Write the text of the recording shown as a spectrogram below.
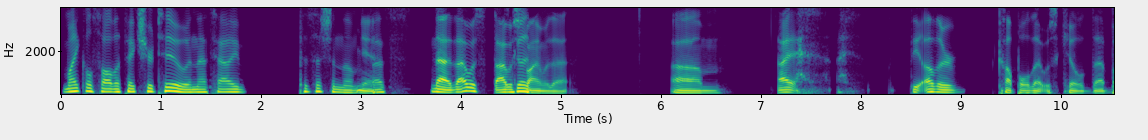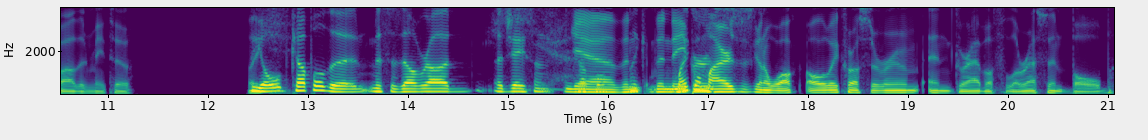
Michael saw the picture too, and that's how he positioned them. Yeah. That's No, that was I was good. fine with that. Um, I, I the other couple that was killed that bothered me too. the old couple, the Mrs. Elrod adjacent couple. yeah. The like the neighbors. Michael Myers is gonna walk all the way across the room and grab a fluorescent bulb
